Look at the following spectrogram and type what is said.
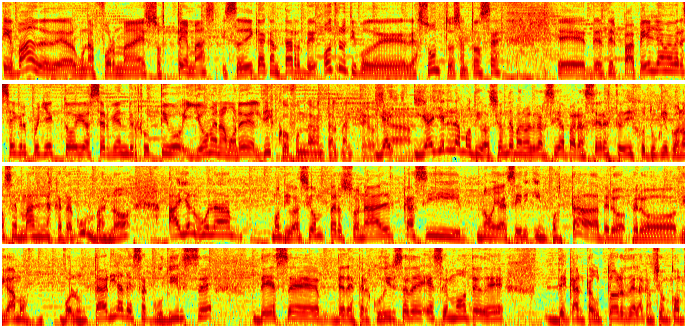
evade de alguna forma esos temas y se dedica a cantar de otro tipo de, de asuntos. Entonces, eh, desde el papel ya me parecía que el proyecto iba a ser bien disruptivo y yo me enamoré del disco fundamentalmente. O Y hay, sea, y hay en la motivación de Manuel García para hacer este disco, tú que conoces más las catacumbas, ¿no? ¿Hay alguna motivación personal casi, no voy a decir impostada, pero, pero digamos voluntaria de sacudirse de ese, de desperjudirse de ese mote de, de cantautor de la canción com-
